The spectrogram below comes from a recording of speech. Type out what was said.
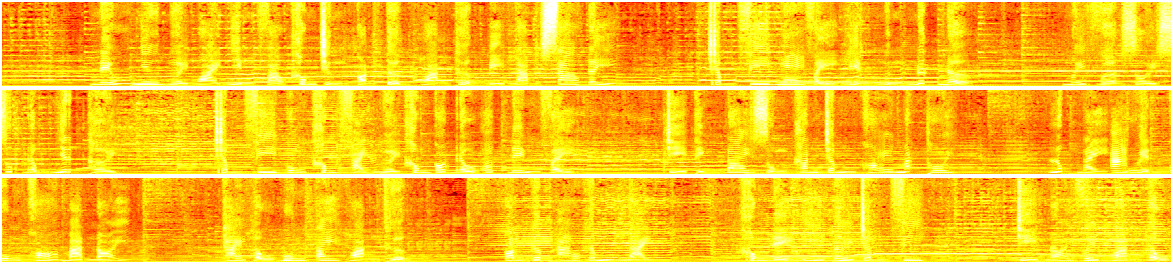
Nếu như người ngoài nhìn vào không chừng còn tưởng hoàng thượng bị làm sao đấy. Trầm Phi nghe vậy liền ngừng nức nở. Mới vừa rồi xúc động nhất thời, Trầm Phi cũng không phải người không có đầu óc đến vậy. Chỉ thỉnh đai dùng khăn chấm khóe mắt thôi. Lúc này A huyện cũng khó mà nói. Thái hậu buông tay hoàng thượng, Còn gấp áo gấm lại. Không để ý tới Trầm Phi, Chỉ nói với hoàng hậu.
